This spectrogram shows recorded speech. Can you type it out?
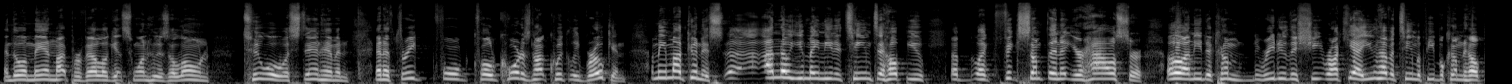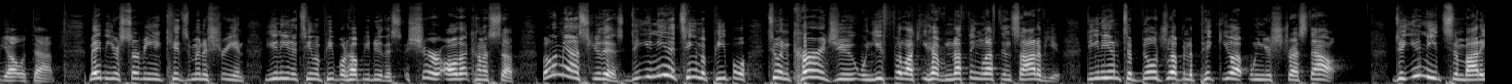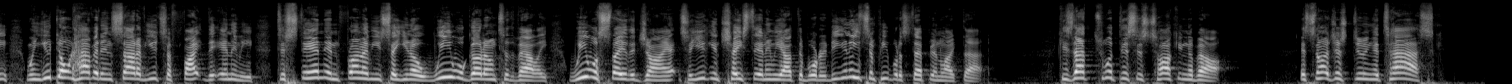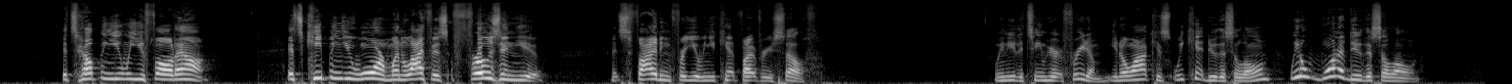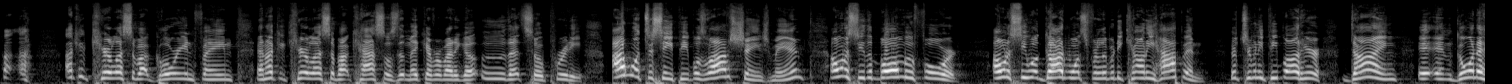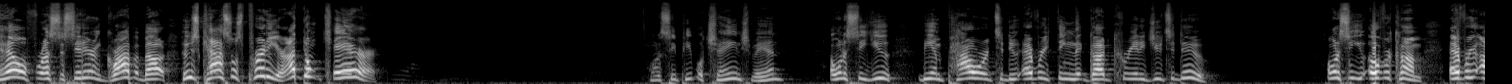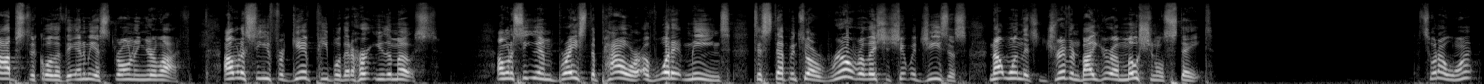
And though a man might prevail against one who is alone, two will withstand him, and, and a threefold cord is not quickly broken. I mean, my goodness, uh, I know you may need a team to help you, uh, like fix something at your house, or oh, I need to come redo this sheetrock. Yeah, you can have a team of people come to help you out with that. Maybe you're serving in kids ministry, and you need a team of people to help you do this. Sure, all that kind of stuff. But let me ask you this: Do you need a team of people to encourage you when you feel like you have nothing left inside of you? Do you need them to build you up and to pick you up when you're stressed out? Do you need somebody when you don't have it inside of you to fight the enemy, to stand in front of you say, you know, we will go down to the valley, we will slay the giant so you can chase the enemy out the border? Do you need some people to step in like that? Because that's what this is talking about. It's not just doing a task, it's helping you when you fall down, it's keeping you warm when life is frozen you, it's fighting for you when you can't fight for yourself. We need a team here at Freedom. You know why? Because we can't do this alone. We don't want to do this alone. I, I, could care less about glory and fame, and I could care less about castles that make everybody go, ooh, that's so pretty. I want to see people's lives change, man. I want to see the ball move forward. I want to see what God wants for Liberty County happen. There are too many people out here dying and going to hell for us to sit here and gripe about whose castle's prettier. I don't care. I want to see people change, man. I want to see you be empowered to do everything that God created you to do. I want to see you overcome every obstacle that the enemy has thrown in your life. I want to see you forgive people that hurt you the most. I want to see you embrace the power of what it means to step into a real relationship with Jesus, not one that's driven by your emotional state. That's what I want.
